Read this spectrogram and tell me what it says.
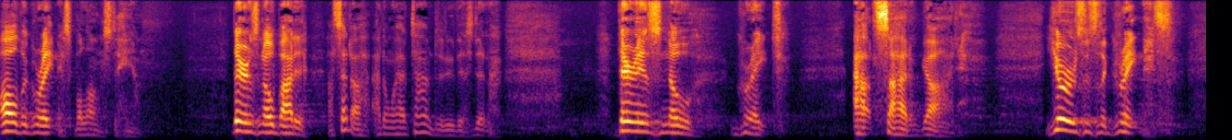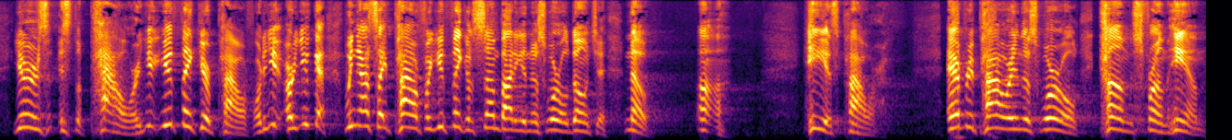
All the greatness belongs to Him. There is nobody. I said, oh, I don't have time to do this, didn't I? There is no great outside of God. Yours is the greatness. Yours is the power. You, you think you're powerful. You, are you, when I say powerful, you think of somebody in this world, don't you? No. Uh uh-uh. uh He is power. Every power in this world comes from Him.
